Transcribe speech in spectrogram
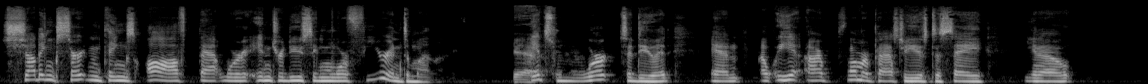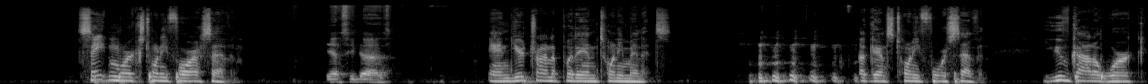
shutting certain things off that were introducing more fear into my life. Yeah. It's work to do it. And we, our former pastor used to say, you know, Satan works 24 7. Yes, he does. And you're trying to put in 20 minutes against 24 7. You've got to work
